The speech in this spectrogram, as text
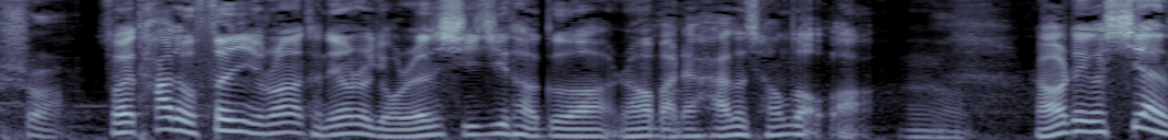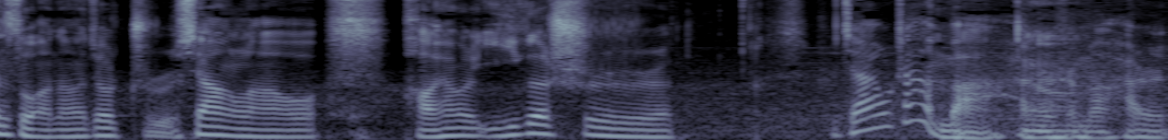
是，所以他就分析说，那肯定是有人袭击他哥，然后把这孩子抢走了。嗯。然后这个线索呢，就指向了，好像一个是是加油站吧，还是什么，还是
